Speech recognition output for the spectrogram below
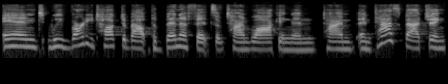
And we've already talked about the benefits of time blocking and time and task batching.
